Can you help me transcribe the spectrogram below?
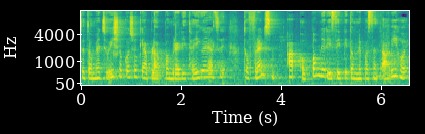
તો તમે જોઈ શકો છો કે આપણા અપમ રેડી થઈ ગયા છે. તો ફ્રેન્ડ્સ આ અપમની રેસીપી તમને પસંદ આવી હોય,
